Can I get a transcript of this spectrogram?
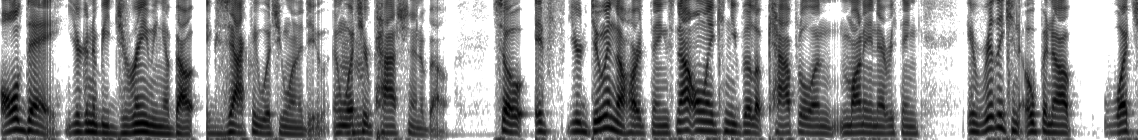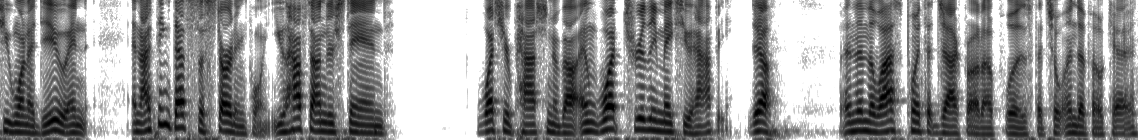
all day you're going to be dreaming about exactly what you want to do and what you're passionate about. So if you're doing the hard things, not only can you build up capital and money and everything, it really can open up what you want to do. And and I think that's the starting point. You have to understand what you're passionate about and what truly makes you happy. Yeah. And then the last point that Jack brought up was that you'll end up okay.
